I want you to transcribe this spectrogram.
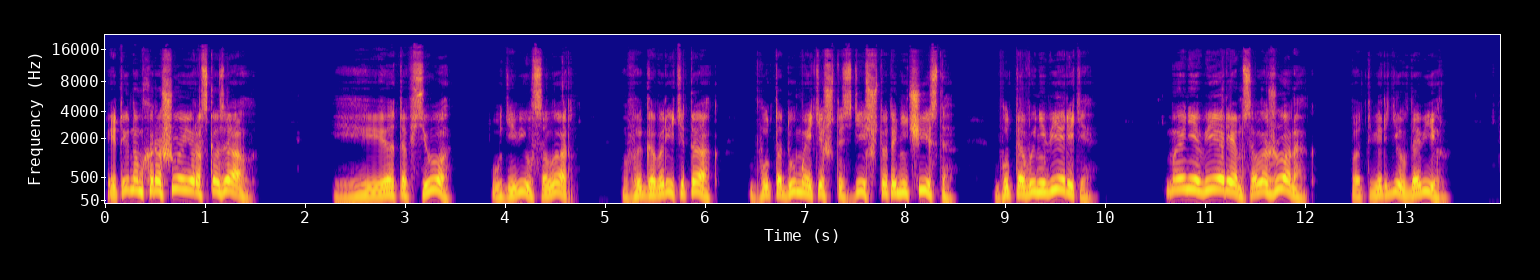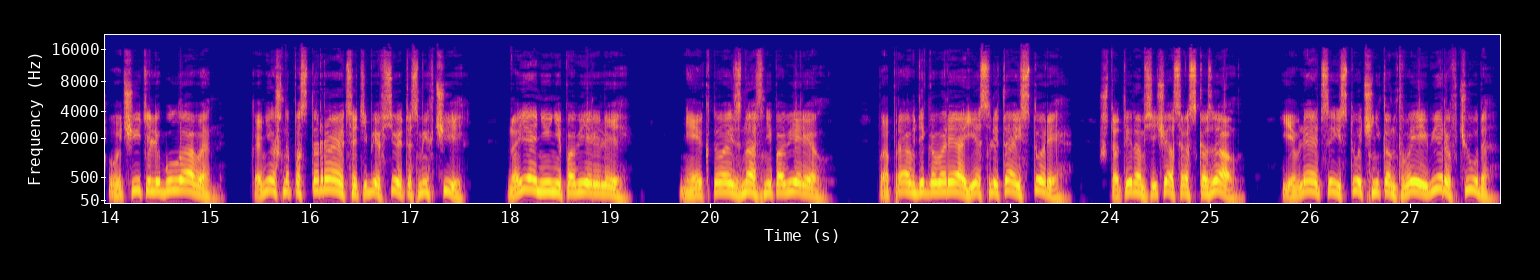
и ты нам хорошо ее рассказал». «И это все?» — удивился Ларн. «Вы говорите так, будто думаете, что здесь что-то нечисто, будто вы не верите. Мы не верим, Соложонок, подтвердил Давир. Учитель Булавен, конечно, постараются тебе все это смягчить, но и они не поверили. Никто из нас не поверил. По правде говоря, если та история, что ты нам сейчас рассказал, является источником твоей веры в чудо,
